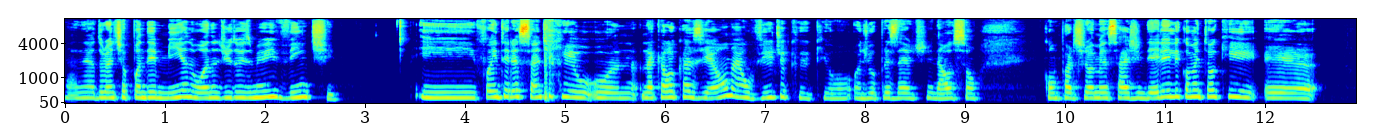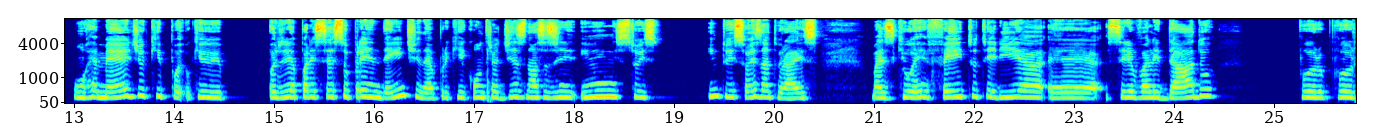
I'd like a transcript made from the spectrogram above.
né, durante a pandemia no ano de 2020. E foi interessante que o, o, naquela ocasião, né, o vídeo que, que o, onde o presidente Nelson compartilhou a mensagem dele, ele comentou que é, um remédio que, que poderia parecer surpreendente, né, porque contradiz nossas intuições naturais, mas que o efeito teria é, seria validado por, por,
